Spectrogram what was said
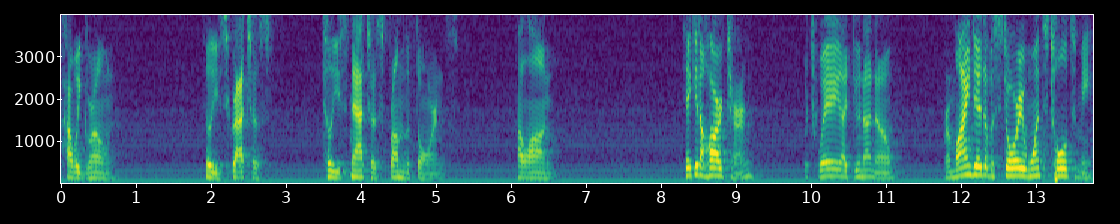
How we groan till you scratch us, till you snatch us from the thorns. How long? Taking a hard turn, which way I do not know, reminded of a story once told to me.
